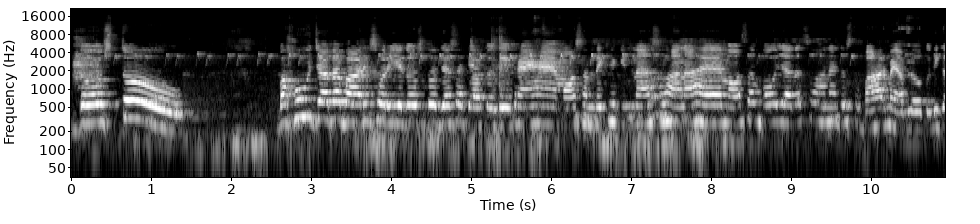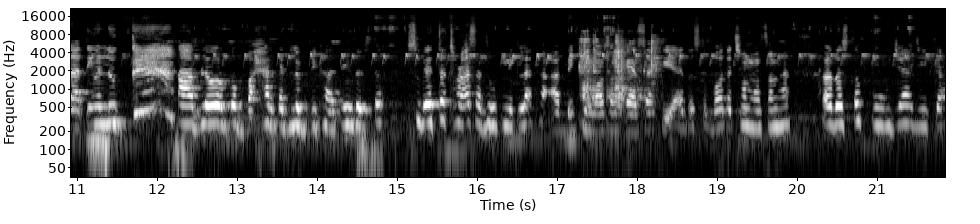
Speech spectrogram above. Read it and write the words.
दोस्तों, बहुत ज़्यादा बारिश हो रही है दोस्तों, जैसा कि आप लोग तो देख रहे हैं, मौसम देखिए कितना सुहाना है, मौसम बहुत ज़्यादा सुहाना है। दोस्तों, बाहर में आप लोगों को दिखाती हूँ लुक, आप लोगों को बाहर का लुक दिखाती हूँ दोस्तों। सुबह तो थोड़ा सा धूप निकला था आप देखिए मौसम कैसा किया है दोस्तों, बहुत अच्छा मौसम है। और दोस्तों, पूजा जी का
